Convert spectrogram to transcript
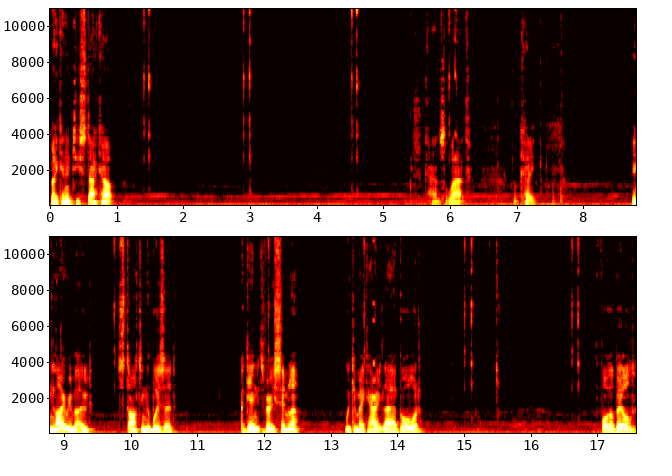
make an empty stack up. Just cancel that. Okay. In library mode, starting the wizard, again it's very similar. We can make our eight layer board, foil build,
